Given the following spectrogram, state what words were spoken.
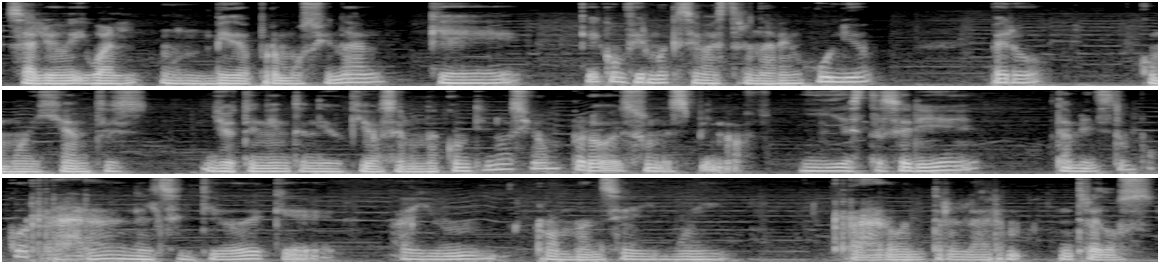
salió igual un video promocional que, que confirma que se va a estrenar en julio, pero como dije antes, yo tenía entendido que iba a ser una continuación, pero es un spin-off. Y esta serie también está un poco rara en el sentido de que hay un romance ahí muy raro entre, la, entre dos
